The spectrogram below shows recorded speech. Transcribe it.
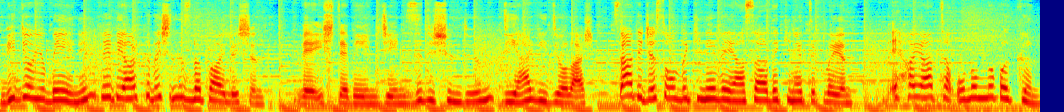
videoyu beğenin ve bir arkadaşınızla paylaşın. Ve işte beğeneceğinizi düşündüğüm diğer videolar. Sadece soldakine veya sağdakine tıklayın ve hayata olumlu bakın.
